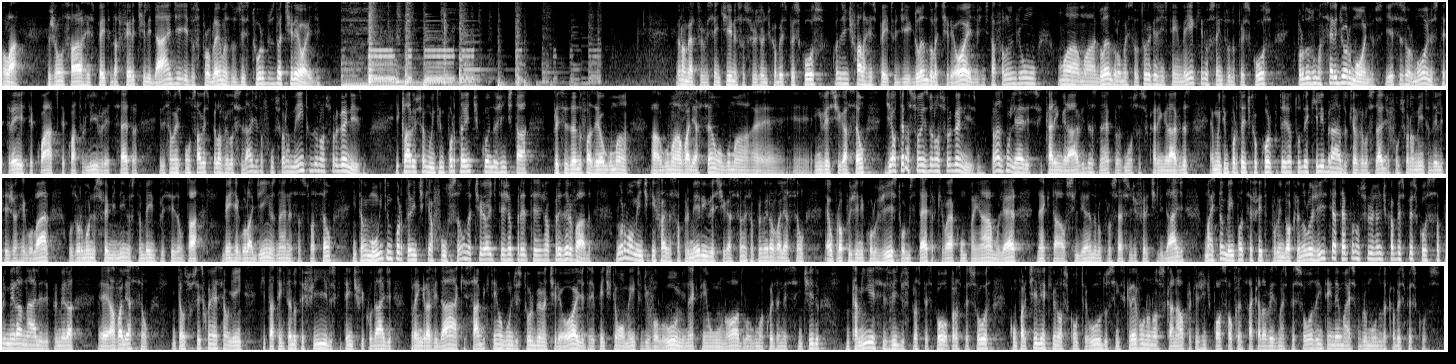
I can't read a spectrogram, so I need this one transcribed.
Olá, hoje vamos falar a respeito da fertilidade e dos problemas dos distúrbios da tireoide. Meu nome é Arthur Vicentino, sou cirurgião de cabeça e pescoço. Quando a gente fala a respeito de glândula tireoide, a gente está falando de um, uma, uma, glândula, uma estrutura que a gente tem bem aqui no centro do pescoço, que produz uma série de hormônios. E esses hormônios, T3, T4, T4 livre, etc., eles são responsáveis pela velocidade do funcionamento do nosso organismo. E claro, isso é muito importante quando a gente está precisando fazer alguma, alguma avaliação, alguma é, investigação de alterações do nosso organismo. Para as mulheres ficarem grávidas, né, para as moças ficarem grávidas, é muito importante que o corpo esteja todo equilibrado, que a velocidade de funcionamento dele esteja regular, os hormônios femininos também precisam estar bem reguladinhos né, nessa situação. Então é muito importante que a função da tireoide esteja, esteja preservada. Normalmente quem faz essa primeira investigação, essa primeira avaliação é o próprio ginecologista, o obstetra que vai acompanhar a mulher, né, que está auxiliando no processo de fertilidade, mas também pode ser feito por um endocrinologista e até por um cirurgião de cabeça e pescoço, essa primeira análise, primeira é, avaliação. Então, se vocês conhecem alguém que está tentando ter filhos, que tem dificuldade para engravidar, que sabe que tem algum distúrbio na tireoide, de repente tem um aumento de volume, né, que tem algum nódulo, alguma coisa nesse sentido, encaminhem esses vídeos para as pessoas, compartilhem aqui o nosso conteúdo, se inscrevam no nosso canal para que a gente possa alcançar cada vez mais pessoas e entender mais sobre o mundo da cabeça e pescoço.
